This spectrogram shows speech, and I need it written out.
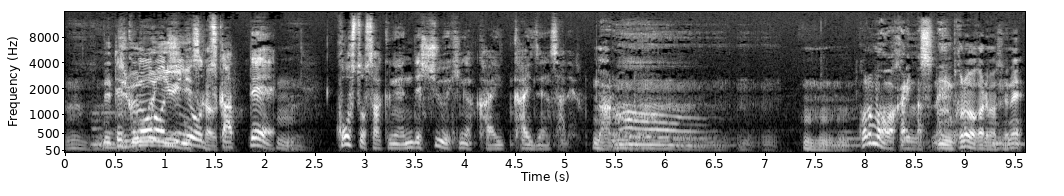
う。でテクノロジーを使使って、コスト削減で収益が改改善される。う。なるほこれもわかりますど。うん、ね。これはわかりますよね。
